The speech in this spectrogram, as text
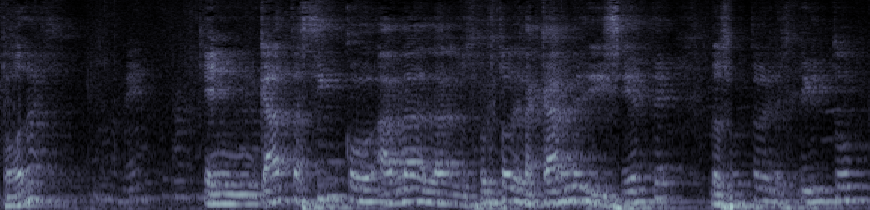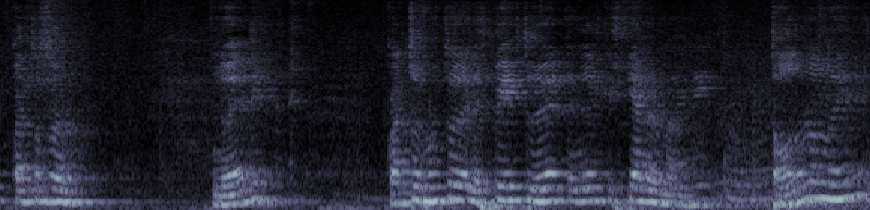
Todas. En Gálatas 5 habla de los frutos de la carne, 17. Los frutos del Espíritu, ¿cuántos son? Nueve. ¿Cuántos frutos del Espíritu debe tener el cristiano, hermano? Todos los nueve.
